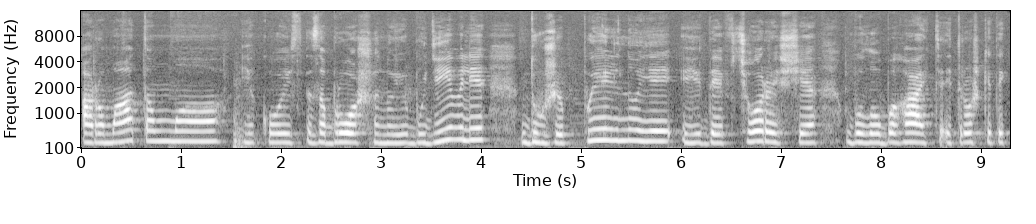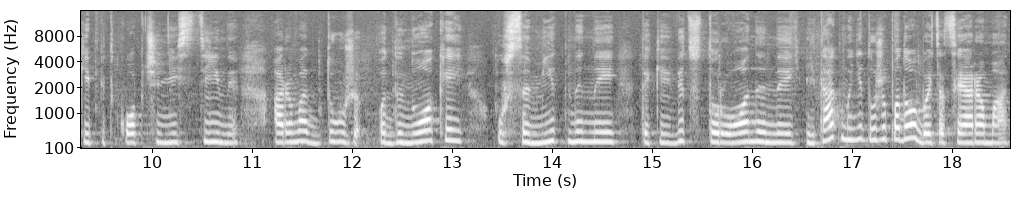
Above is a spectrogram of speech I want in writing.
ароматом е, якоїсь заброшеної будівлі, дуже пильної, і де вчора ще було багаття, і трошки такі підкопчені стіни. Аромат дуже одинокий, усамітнений, такий відсторонений. І так мені дуже подобається цей аромат.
